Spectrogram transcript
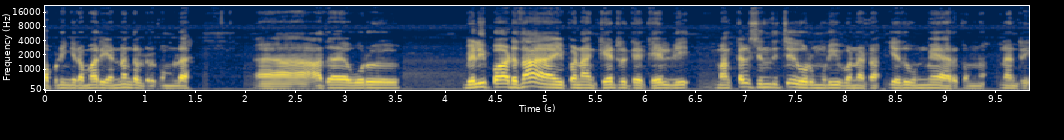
அப்படிங்கிற மாதிரி எண்ணங்கள் இருக்கும்ல. அதை ஒரு வெளிப்பாடு தான் இப்போ நான் கேட்டிருக்க கேள்வி. மக்கள் சிந்தித்து ஒரு முடிவு பண்ணட்டோம். எது உண்மையாக இருக்கும்னு. நன்றி.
